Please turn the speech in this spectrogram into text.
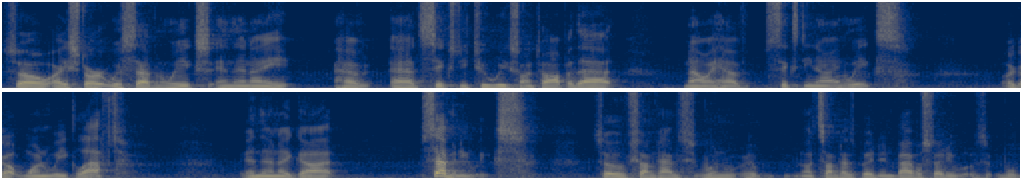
So I start with seven weeks, and then I have add 62 weeks on top of that. Now I have 69 weeks. I got one week left. And then I got 70 weeks. So sometimes, when, not sometimes, but in Bible study, we'll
